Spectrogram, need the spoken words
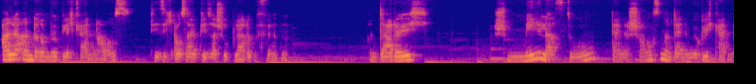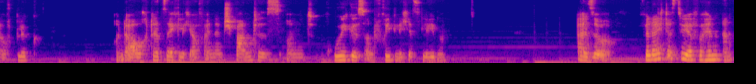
alle anderen Möglichkeiten aus, die sich außerhalb dieser Schublade befinden. Und dadurch schmälerst du deine Chancen und deine Möglichkeiten auf Glück und auch tatsächlich auf ein entspanntes und ruhiges und friedliches Leben. Also, vielleicht hast du ja vorhin an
